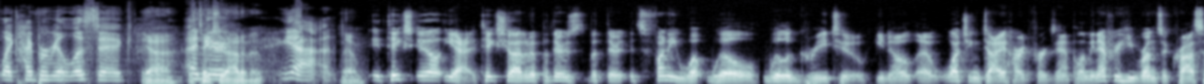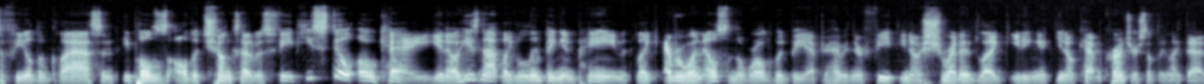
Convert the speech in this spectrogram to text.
like hyper realistic. yeah, it takes you out of it. Yeah, Yeah. it takes you know, yeah it takes you out of it but there's but there it's funny what will will agree to you know uh, watching die hard for example i mean after he runs across a field of glass and he pulls all the chunks out of his feet he's still okay you know he's not like limping in pain like everyone else in the world would be after having their feet you know shredded like eating a you know captain crunch or something like that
